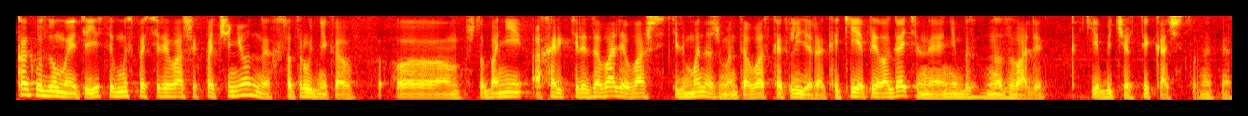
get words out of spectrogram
Как вы думаете, если бы мы спросили ваших подчиненных, сотрудников, э, чтобы они охарактеризовали ваш стиль менеджмента, вас как лидера, какие прилагательные они бы назвали, какие бы черты качества, например?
